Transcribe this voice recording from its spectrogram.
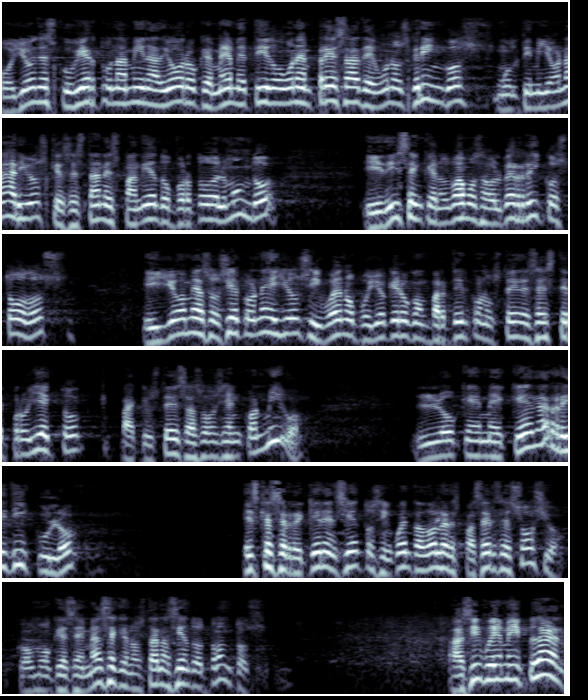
o yo he descubierto una mina de oro que me he metido en una empresa de unos gringos multimillonarios que se están expandiendo por todo el mundo y dicen que nos vamos a volver ricos todos. Y yo me asocié con ellos y bueno, pues yo quiero compartir con ustedes este proyecto para que ustedes se asocien conmigo. Lo que me queda ridículo es que se requieren 150 dólares para hacerse socio, como que se me hace que nos están haciendo tontos. Así fue mi plan.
